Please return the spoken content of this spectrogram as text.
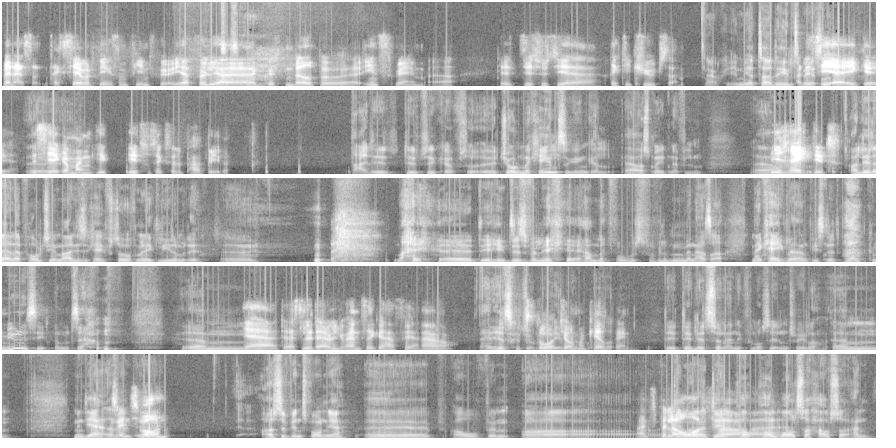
Men altså, Dax Shepard virker som en fin fyr. Jeg følger uh, Kristen Bell på uh, Instagram, og jeg, jeg synes, de er rigtig cute sammen. Okay, men jeg tager det helt Og tilbage. det så. siger jeg ikke, uh, det siger Øh. ikke om mange he- heteroseksuelle par, Peter. Nej, det, det, det kan jeg forstå. Øh, Joel McHale til gengæld er også med i den her film. Um, Det er rigtigt. Og lidt af Paul Giamatti, så kan jeg ikke forstå, hvorfor man ikke lider med det. Uh, nej, øh, det, er helt, det er selvfølgelig ikke øh, ham, der er fokus på filmen, men altså, man kan ikke lade ham blive sådan oh, community, når man ser ham. Um, Ja, det er også lidt ærgerligt, at han ikke er her, for han er jo Han elsker Joel stor McHale. John McHale-fan. det, det er lidt synd, at han ikke får lov til den trailer. Um, men ja, altså... Vince Vaughn? Også Vince Vaughn, ja. Øh, og hvem... Og, Han spiller over Det er for- Paul, Paul Walter Hauser. Han,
